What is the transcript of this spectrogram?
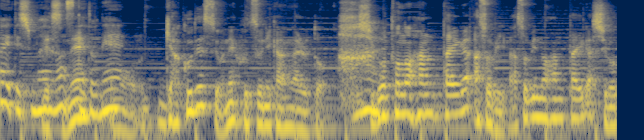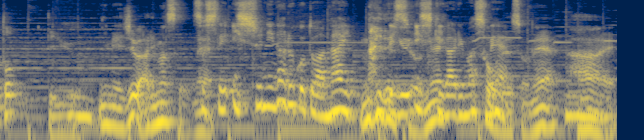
えてしまいますけどね。もう逆ですよね、普通に考えると。はい仕事の反対が遊び、遊びの反対が仕事っていうイメージはありますけどね。そして一緒になることはないってないう意識がありますね。そうですよね。うんはい。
